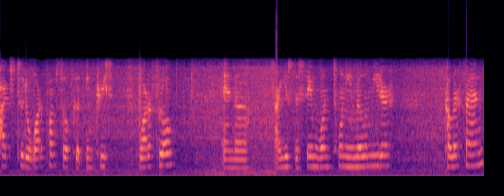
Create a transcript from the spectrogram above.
pipes to the water pump so it could increase water flow. And uh, I used the same 120 millimeter color fan.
